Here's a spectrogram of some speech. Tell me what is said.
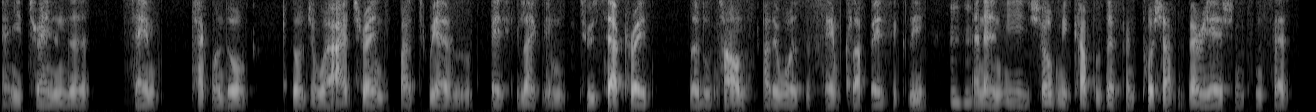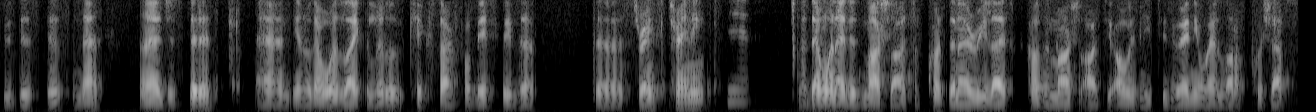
and he trained in the same Taekwondo dojo where I trained, but we have basically like in two separate little towns, but it was the same club basically. Mhm. And then he showed me a couple different push-up variations and said, do this, this, and that. And I just did it. And, you know, there was like a little kickstart for basically the, the strength training. Yeah. But then when I did martial arts, of course, then I realized because in martial arts, you always need to do anyway a lot of push-ups,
